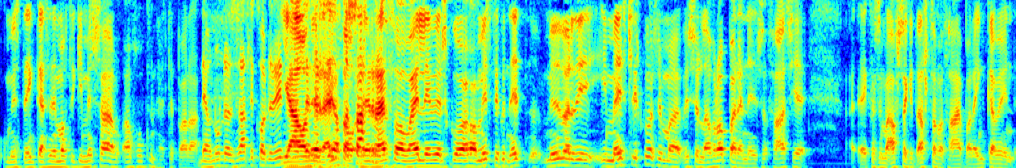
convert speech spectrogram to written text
og minnst engan sem þeir mátt ekki missa af, af hópnum, þetta er bara Nei og núna eru þeir allir konur inn Já, allir þeir eru að ennþá, að væli yfir sko að hafa mist einhvern einn miðverði í meðsli sko sem að vissulega frábær en eins og það sé eitthvað sem afsakit allt saman það er bara enga veginn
